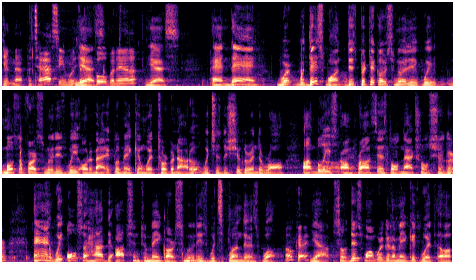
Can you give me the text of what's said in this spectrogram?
Getting that potassium with Yes. that full banana. Yes. And then we're, with this one, this particular smoothie, we most of our smoothies we automatically make them with turbinado, which is the sugar in the raw, unbleached, Oh, okay. unprocessed, all natural sugar, and we also have the option to make our smoothies with Splenda as well. Okay. Yeah. So this one we're gonna make it with. Uh,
